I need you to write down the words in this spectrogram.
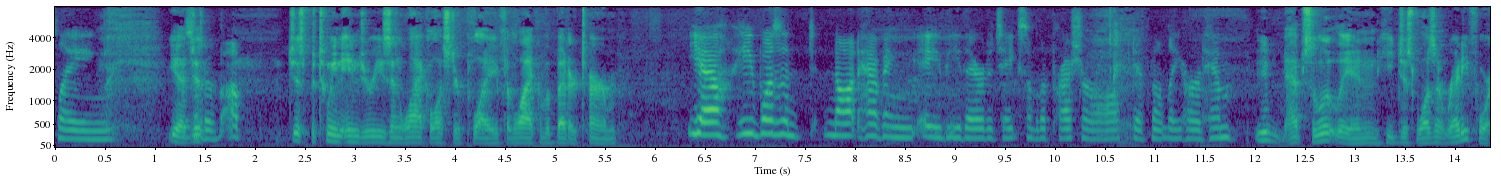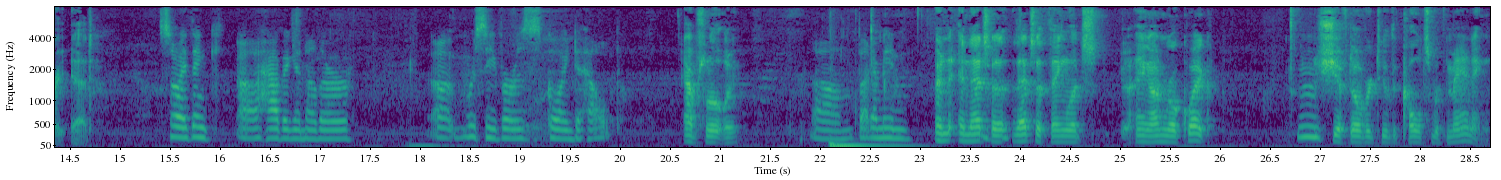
playing Yeah, sort just of up. just between injuries and lackluster play, for lack of a better term. Yeah, he wasn't not having AB there to take some of the pressure off. Definitely hurt him. Absolutely, and he just wasn't ready for it yet. So I think uh, having another uh, receiver is going to help. Absolutely. Um, but I mean, And and that's a that's a thing. Let's hang on real quick. Shift over to the Colts with Manning,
